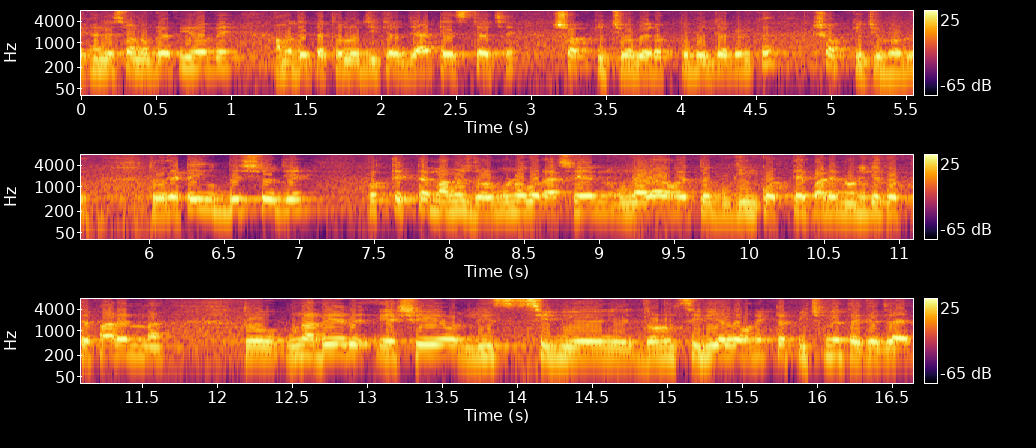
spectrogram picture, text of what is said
এখানে সনোগ্রাফি হবে, আমাদের প্যাথোলজিক্যাল যা টেস্ট আছে সব কিছু হবে, রক্ত পরীক্ষা টরীক্ষা সব কিছু হবে। তো এটাই উদ্দেশ্য যে প্রত্যেকটা মানুষ ধর্মনগর আসেন ওনারা হয়তো বুকিং করতে পারেন, অনেকে করতে পারেন না। তো ওনাদের এসে লিস্ট ধরুন সিরিয়ালে অনেকটা পিছনে থেকে যায়।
